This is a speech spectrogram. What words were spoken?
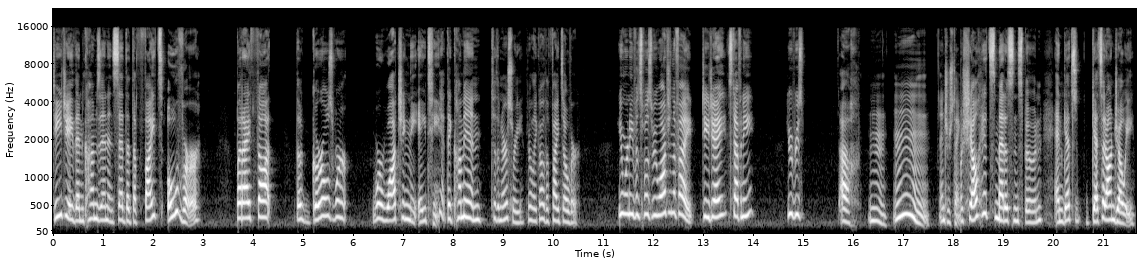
DJ then comes in and said that the fight's over, but I thought the girls were were watching the A team. Yeah, they come in to the nursery. They're like, "Oh, the fight's over." You weren't even supposed to be watching the fight, DJ, Stephanie. You were. Ugh. Mmm. Mmm. Interesting. Michelle hits medicine spoon and gets gets it on Joey.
